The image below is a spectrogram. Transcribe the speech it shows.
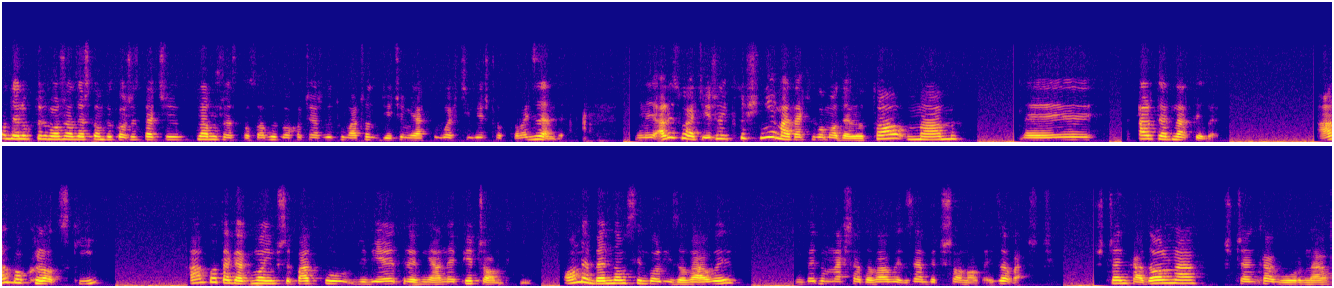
Modelu, który można zresztą wykorzystać na różne sposoby, bo chociażby tłumacząc dzieciom, jak właściwie szczotkować zęby. Ale słuchajcie, jeżeli ktoś nie ma takiego modelu, to mam e, alternatywę. Albo klocki, albo tak jak w moim przypadku, dwie drewniane pieczątki. One będą symbolizowały, będą naśladowały zęby trzonowe. Zobaczcie. Szczęka dolna, szczęka górna.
